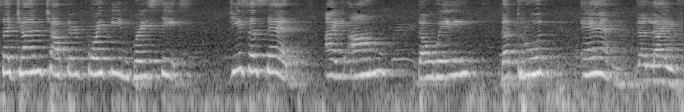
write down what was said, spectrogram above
sa John chapter 14 verse 6, Jesus said, I am the way, the truth, and the life.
